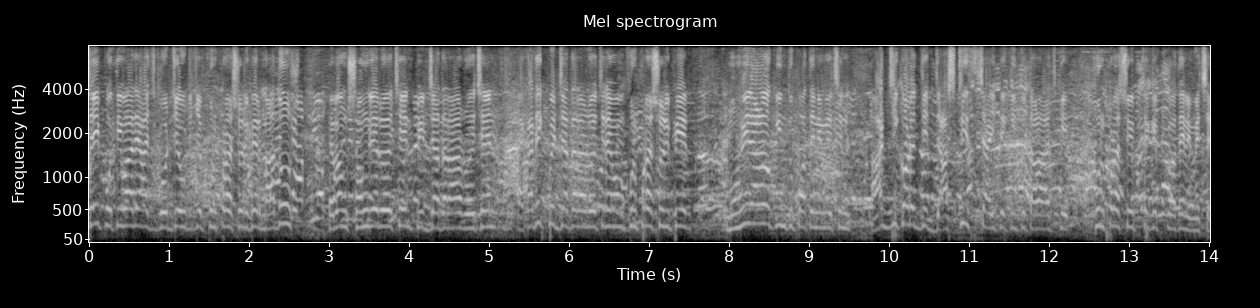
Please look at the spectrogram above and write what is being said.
সেই প্রতিবাদে আজ গর্জে উঠেছে ফুরফুরা শরীফের মাদুস এবং সঙ্গে রয়েছেন পীরজাদারা রয়েছেন একাধিক পীরজাদারা রয়েছেন এবং ফুরফুরা শরীফের মহিলারাও কিন্তু পথে নেমেছেন। আরজি করের যে জাস্টিস চাইতে কিন্তু তারা আজকে ফুরফুরা শরীফ থেকে পথে নেমেছেন।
